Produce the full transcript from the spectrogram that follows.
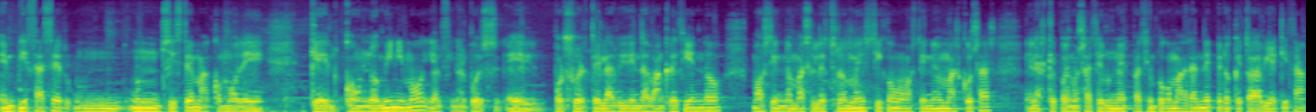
empieza a ser un, un sistema como de que con lo mínimo y al final pues el, por suerte las viviendas van creciendo, vamos teniendo más electrodomésticos, vamos teniendo más cosas en las que podemos hacer un espacio un poco más grande, pero que todavía quizá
